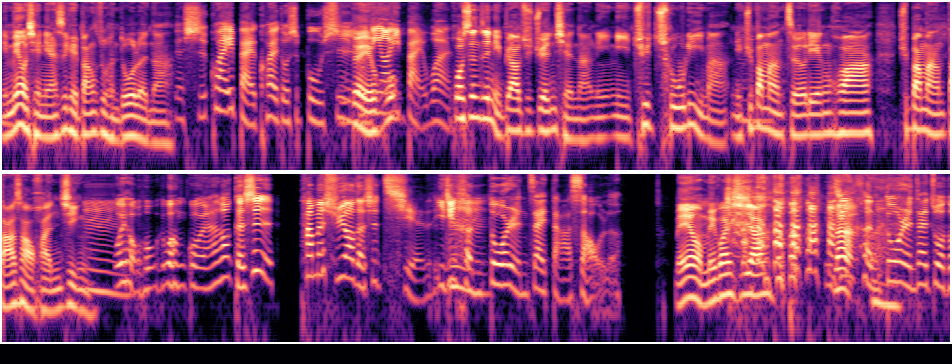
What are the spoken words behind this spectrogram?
你没有钱，你还是可以帮助很多人啊。对，十块、一百块都是布施，对，一定要一百万，或甚至你不要去捐钱呐，你你去出力嘛，你去帮忙折莲花，去帮忙打扫环境。我有问过，他说，可是他们需要的是钱，已经很多人在打扫了。没有，没关系啊，已经很多人在做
